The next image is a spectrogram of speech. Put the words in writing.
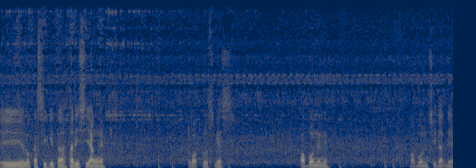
Di lokasi kita tadi siang ya. Tempat plus guys. Pabon ini. Pabon sidat ya.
